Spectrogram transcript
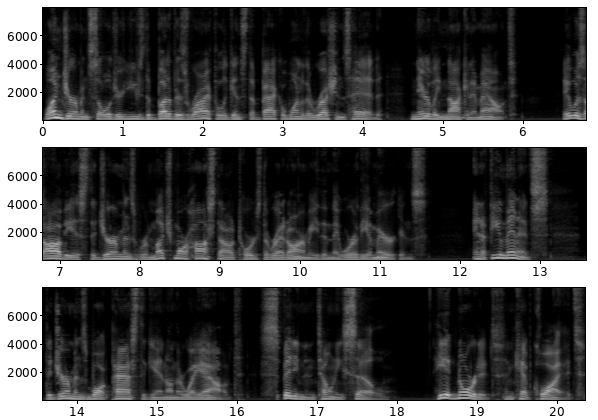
One German soldier used the butt of his rifle against the back of one of the Russians' head, nearly knocking him out. It was obvious the Germans were much more hostile towards the Red Army than they were the Americans. In a few minutes, the Germans walked past again on their way out, spitting in Tony's cell. He ignored it and kept quiet.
